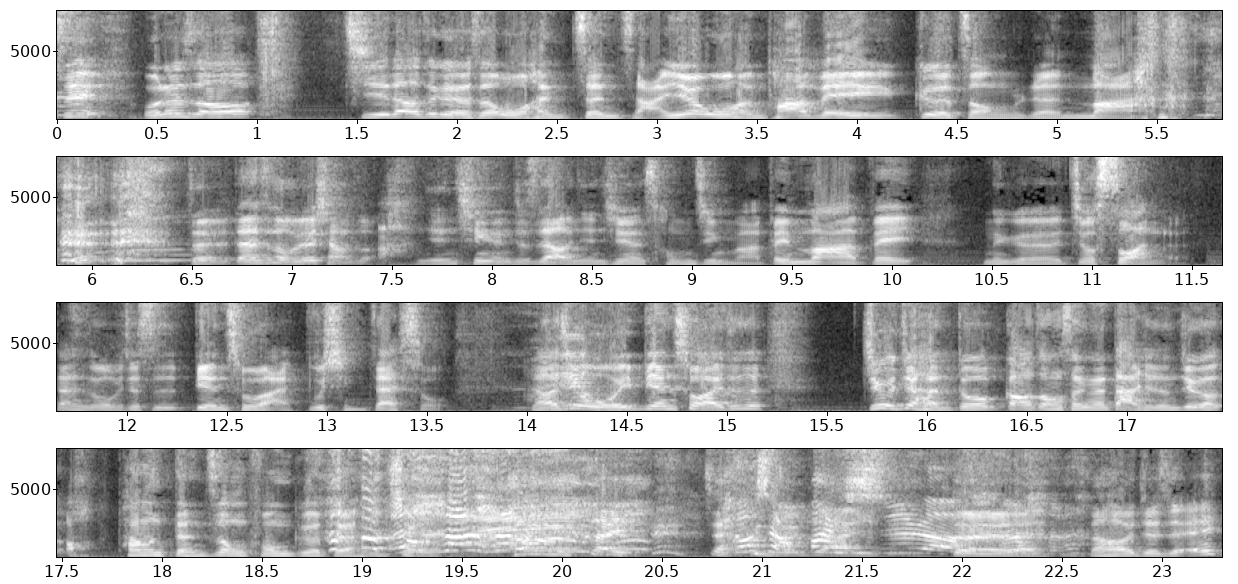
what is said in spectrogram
所以我那时候接到这个的时候，我很挣扎，因为我很怕被各种人骂。对，但是我就想说啊，年轻人就是要有年轻人冲劲嘛，被骂被那个就算了，但是我就是编出来，不行再说。然后结果我一编出来，就是结果就很多高中生跟大学生，结果哦，他们等这种风格等很久，他们在在都想拜师了。对对对，然后就是哎、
